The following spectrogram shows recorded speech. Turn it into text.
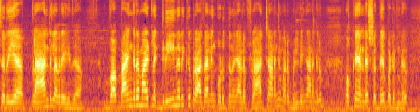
ചെറിയ പ്ലാന്റിൽ അവർ എഴുതുക ഭയങ്കരമായിട്ടുള്ള ഗ്രീനറിക്ക് പ്രാധാന്യം കൊടുക്കുന്നത് അവരുടെ ഫ്ലാറ്റ് ആണെങ്കിലും അവരുടെ ബിൽഡിംഗ് ആണെങ്കിലും ഒക്കെ എന്റെ ശ്രദ്ധയിൽപ്പെട്ടിട്ടുണ്ട്.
